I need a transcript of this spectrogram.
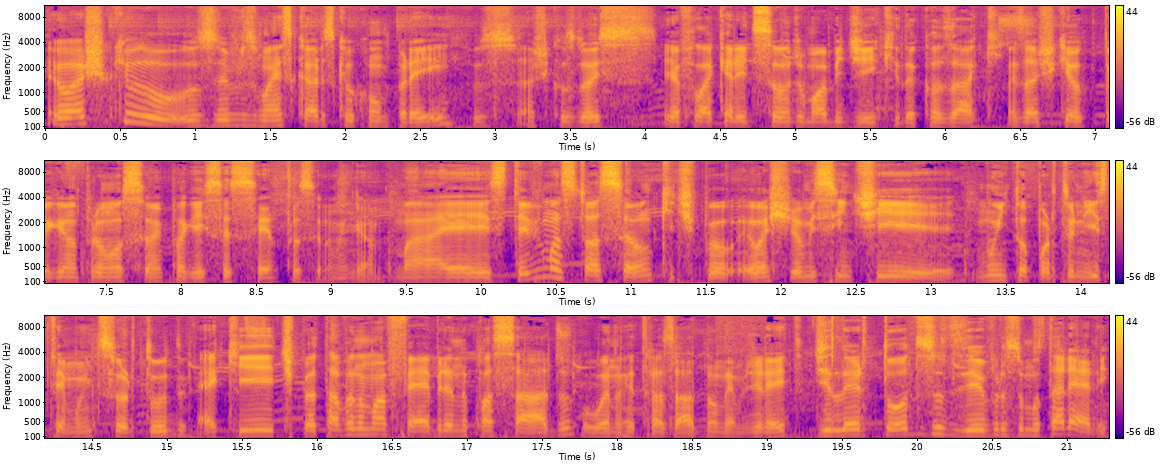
Eu acho que o- os livros mais caros que eu comprei, os- acho que os dois. Ia falar que era edição de Mob Dick da Kozak, mas acho que eu peguei uma promoção e paguei 60, se eu não me engano. Mas teve uma situação que, tipo, eu, achei, eu me senti muito oportunista e muito sortudo. É que, tipo, eu tava numa febre ano passado, ou ano retrasado, não lembro direito, de ler todos os livros do Mutarelli.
